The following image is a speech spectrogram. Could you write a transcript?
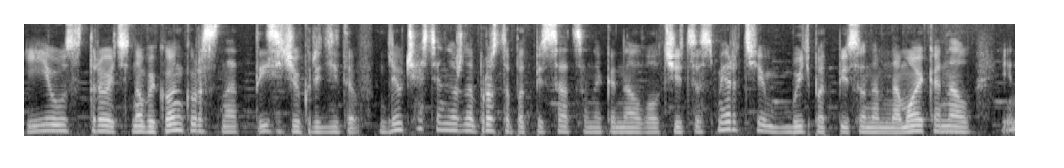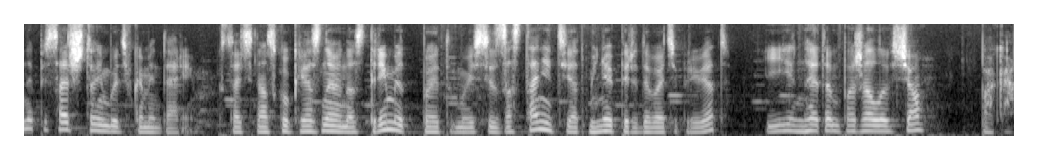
и устроить новый конкурс на 1000 кредитов. Для участия нужно просто подписаться на канал Волчица Смерти, быть подписанным на мой канал и написать что-нибудь в комментарии. Кстати, насколько я знаю, нас стримят, поэтому если застанете, от меня передавайте привет. И на этом, пожалуй, все. Пока.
